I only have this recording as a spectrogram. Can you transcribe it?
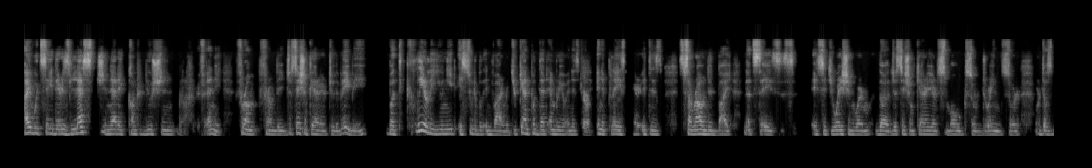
I would say there is less genetic contribution, if any, from from the gestation carrier to the baby. But clearly, you need a suitable environment. You can't put that embryo in a, Sure. in a place where it is surrounded by, let's say, a situation where the gestational carrier smokes or drinks or or does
